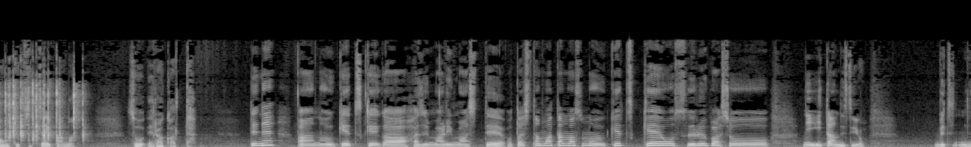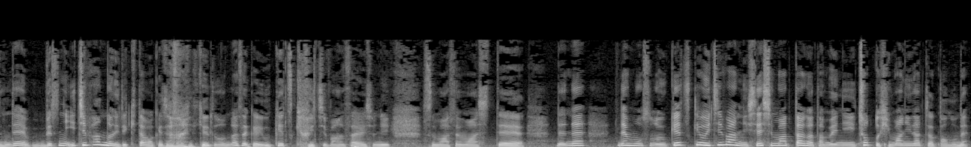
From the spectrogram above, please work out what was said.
あ音ちっちゃいかな。そう偉かった。でねあの受付が始まりまして私たまたまその受付をする場所にいたんですよ。別で別に一番乗りで来たわけじゃないけど なぜか受付を一番最初に済ませましてでねでもその受付を一番にしてしまったがためにちょっと暇になっちゃったのね。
